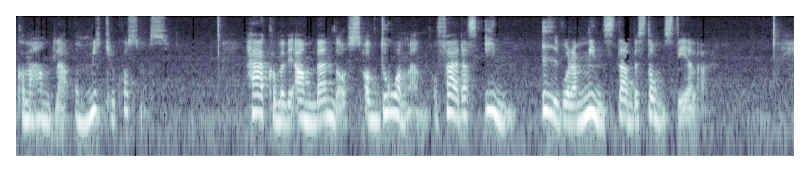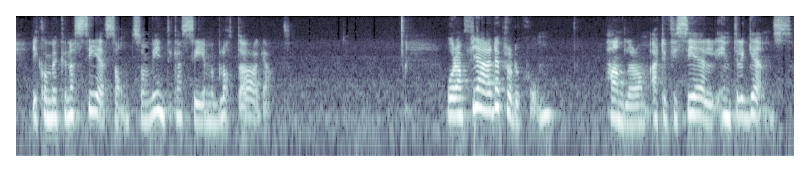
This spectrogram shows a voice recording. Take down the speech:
kommer handla om mikrokosmos. Här kommer vi använda oss av domen och färdas in i våra minsta beståndsdelar. Vi kommer kunna se sånt som vi inte kan se med blotta ögat. Vår fjärde produktion handlar om artificiell intelligens,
